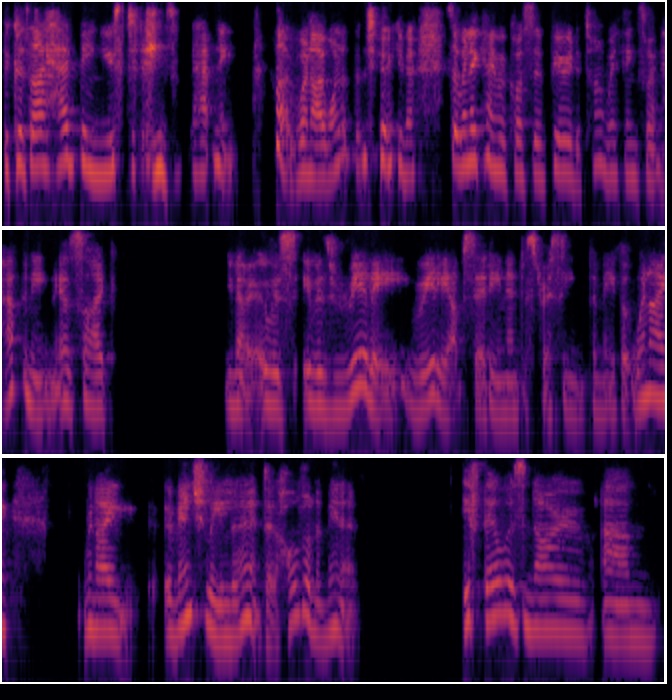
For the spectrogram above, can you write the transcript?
because I had been used to things happening like when I wanted them to, you know. So when I came across a period of time where things weren't happening, it's like, you know, it was it was really, really upsetting and distressing for me. But when I when I eventually learned that, hold on a minute, if there was no um,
